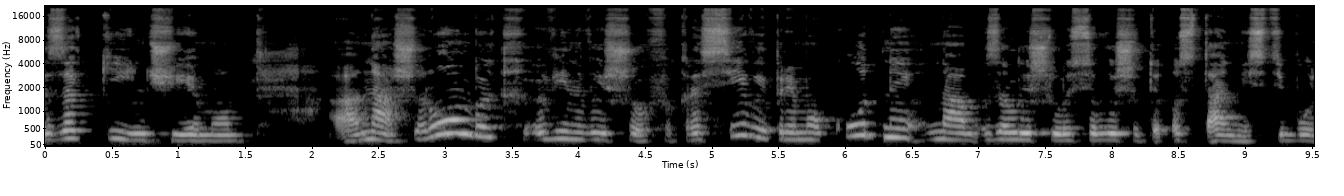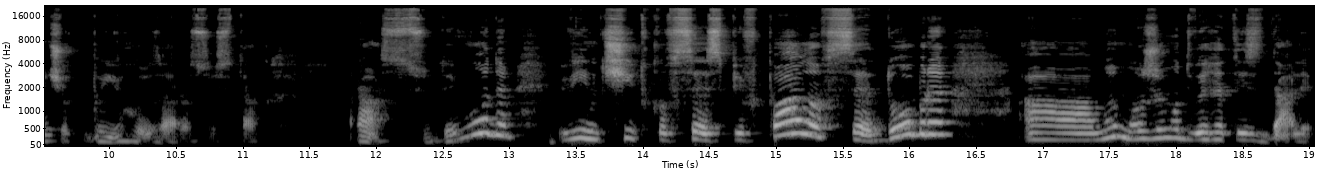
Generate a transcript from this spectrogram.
закінчуємо наш ромбик. Він вийшов красивий, прямокутний. Нам залишилося вишити останній стібочок, ми його зараз ось так раз сюди вводимо. Він чітко все співпало, все добре. Ми можемо двигатись далі.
